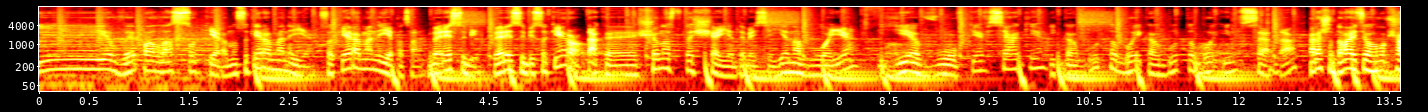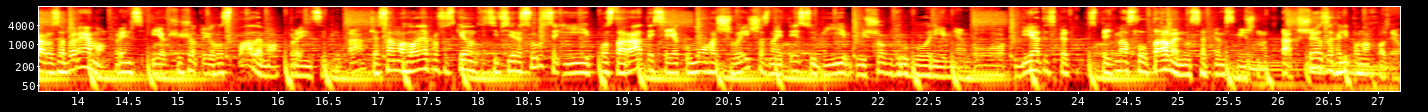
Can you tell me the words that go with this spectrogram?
і випала сокира. Ну, сокира в мене є. Сокира в мене є, пацан. Бери собі. Бери собі сокиру. Так, е, що у нас тут ще є? Дивися, є набої, є вовки всякі. І как будто бо, і как будто бо, і все, так? Хорошо, давай цього вовчару заберемо. В принципі, якщо що, то його спалимо. В принципі, так? Ще саме головне просто скинути ці всі ресурси і постаратися якомога швидше знайти собі мішок другого рівня. Бо бігати з, п'ят... з п'ятьма слотами, ну це прям смішно. Так, що я взагалі понаходив?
